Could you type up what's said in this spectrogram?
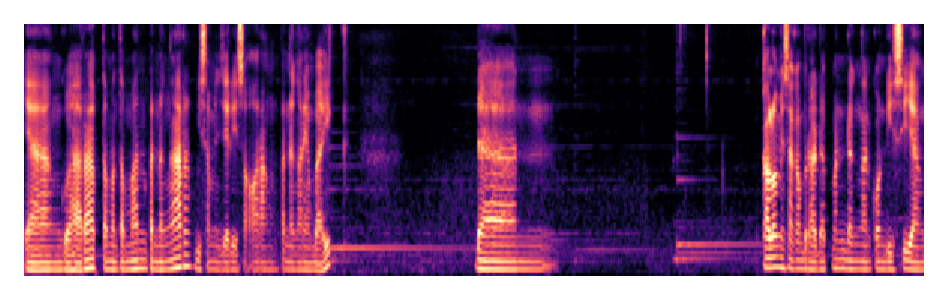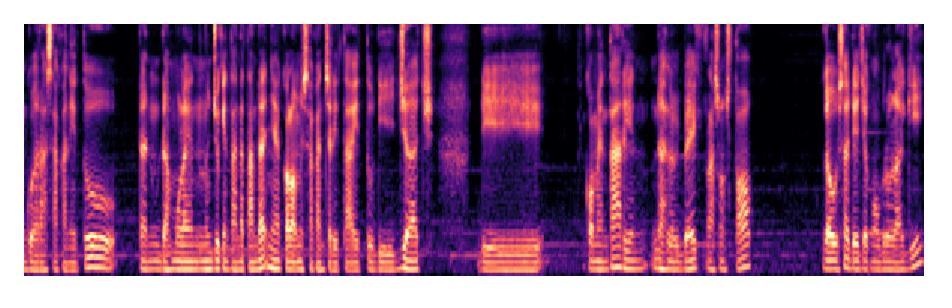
yang gue harap teman-teman pendengar bisa menjadi seorang pendengar yang baik. Dan kalau misalkan berhadapan dengan kondisi yang gue rasakan itu dan udah mulai nunjukin tanda-tandanya kalau misalkan cerita itu di judge di komentarin udah lebih baik langsung stop. Gak usah diajak ngobrol lagi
